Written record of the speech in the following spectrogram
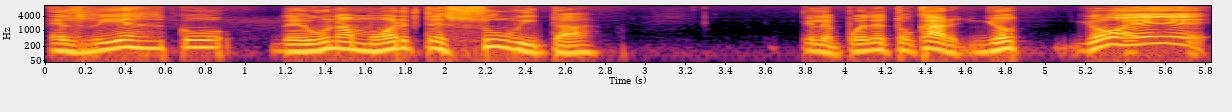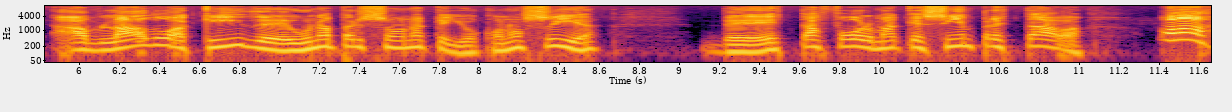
el riesgo de una muerte súbita que le puede tocar. Yo, yo he hablado aquí de una persona que yo conocía de esta forma que siempre estaba, oh,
